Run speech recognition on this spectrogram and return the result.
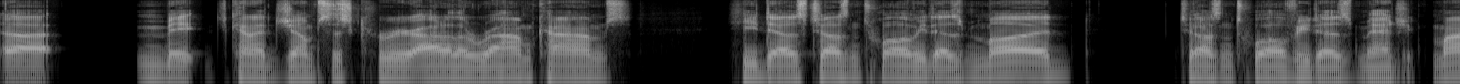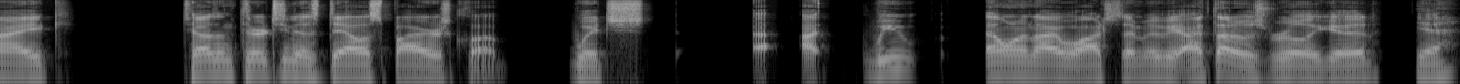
uh, ma- kind of jumps his career out of the rom coms. He does 2012. He does Mud. 2012 he does Magic Mike. 2013 is Dallas Buyers Club, which I, I, we Ellen and I watched that movie. I thought it was really good. Yeah.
